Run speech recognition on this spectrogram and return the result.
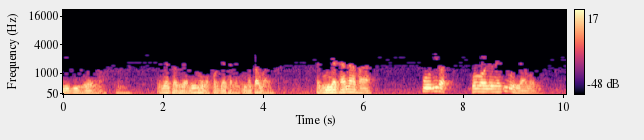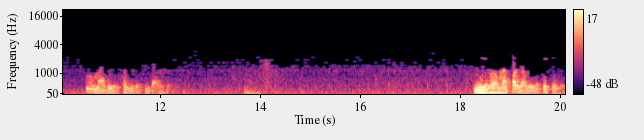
ရေးကြည့်ရဲဒါလည်းဆိုတော့လေးနဲ့ခေါ်ကြတာလည်းဒီမှာကောက်ပါလား ဒီနေရာဌာနမှာပို့ပြီးတော့ကိုယ်ပေါ်လုံးလည်းကြည့်လို့ရမှာပေါ့ဥမာလေးထုတ်ပြီးတော့ကြည့်ကြအောင်ဒီပေါ်မှာပေါက်ရောက်နေတဲ့တစ်တင်တွေ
